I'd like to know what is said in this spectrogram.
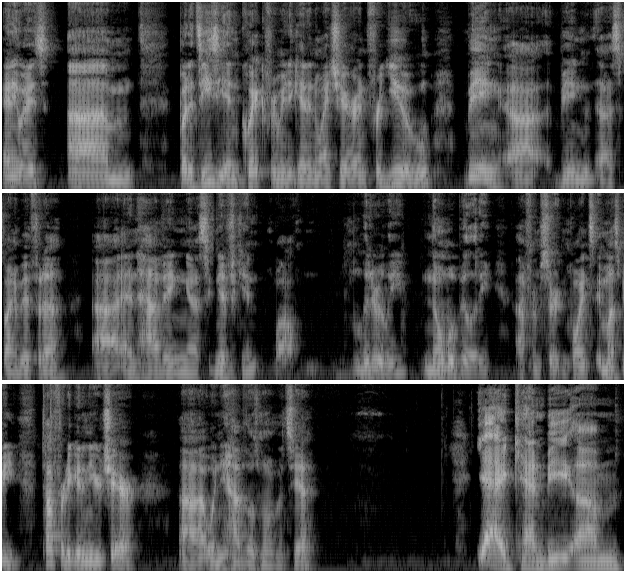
anyways, um, but it's easy and quick for me to get into my chair. And for you, being uh, being uh, spina bifida uh, and having significant, well, literally no mobility uh, from certain points, it must be tougher to get into your chair uh, when you have those moments. Yeah. Yeah, it can be. Um,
